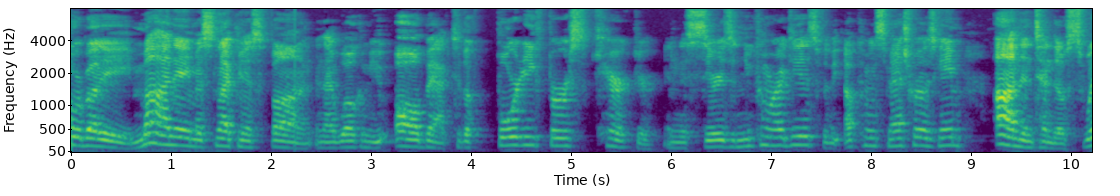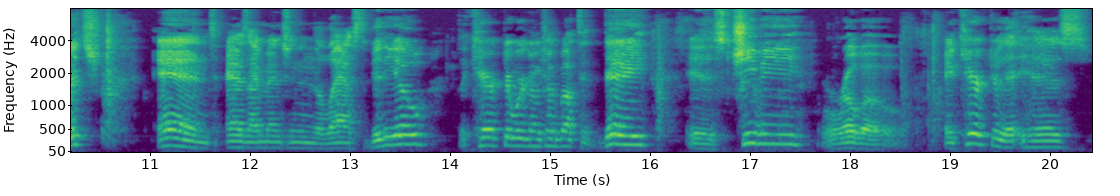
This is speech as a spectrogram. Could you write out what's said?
everybody, my name is Sniping is Fun, and I welcome you all back to the 41st character in this series of newcomer ideas for the upcoming Smash Bros. game on Nintendo Switch. And as I mentioned in the last video, the character we're going to talk about today is Chibi Robo, a character that has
